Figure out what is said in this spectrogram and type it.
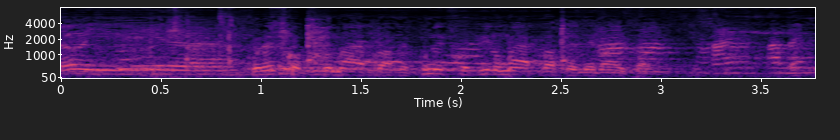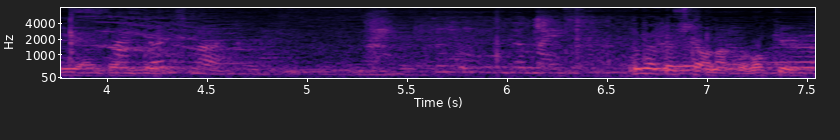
Oh, you made a... Kun het kopie maar praten, kun het kopie maar praten erbij zijn. Kun het eens gaan oké.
